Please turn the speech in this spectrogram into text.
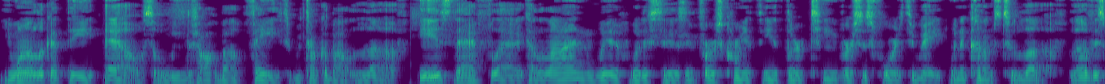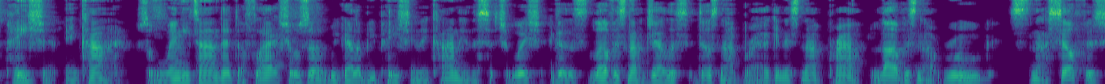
You want to look at the L. So we talk about faith. We talk about love. Is that flag aligned with what it says in 1 Corinthians 13 verses 4 through 8 when it comes to love? Love is patient and kind. So anytime that the flag shows up, we got to be patient and kind in the situation because love is not jealous. It does not brag, and it's not proud. Love is not rude. It's not selfish.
